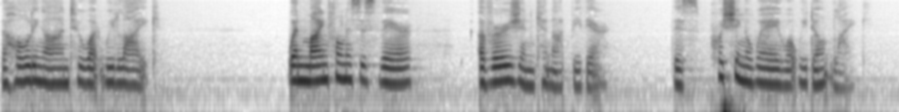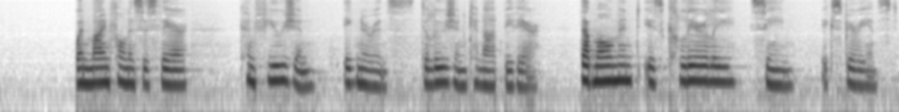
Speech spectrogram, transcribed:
The holding on to what we like. When mindfulness is there, aversion cannot be there. This pushing away what we don't like. When mindfulness is there, confusion, ignorance, delusion cannot be there. That moment is clearly seen, experienced.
